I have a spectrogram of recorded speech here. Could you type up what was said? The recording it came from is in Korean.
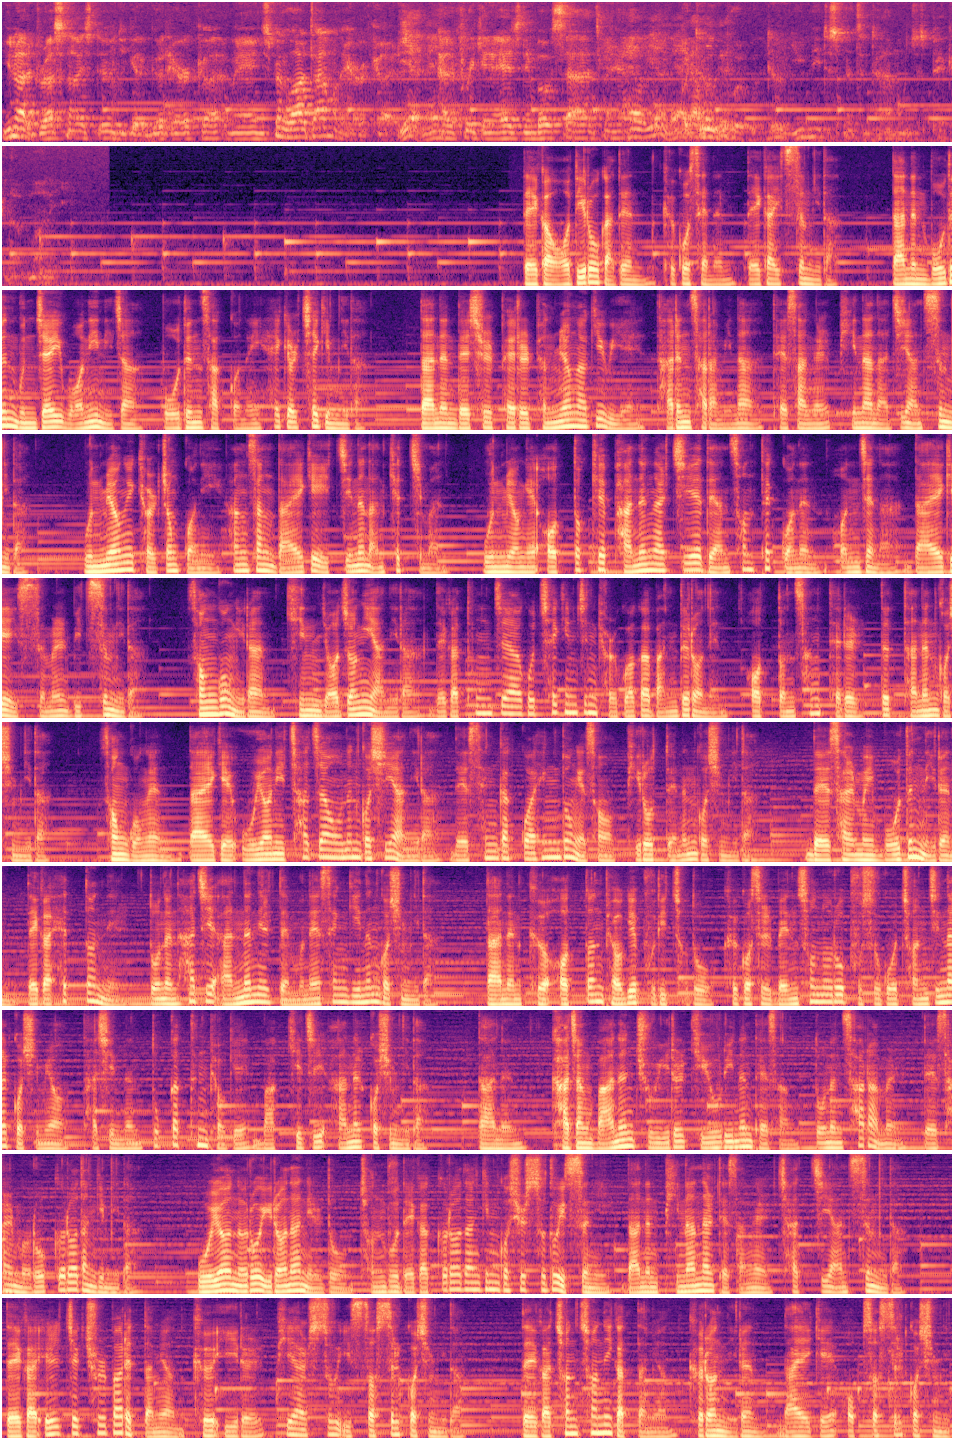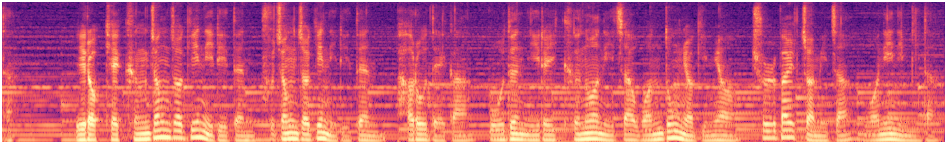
You know how to dress nice, dude. You get a good haircut, man. You spend a lot of time on the haircut. Yeah, man. Had it freaking edged in both sides, man. Hell yeah, man. But dude, but, dude, you need to spend some time on just picking up money. 내가 어디로 가든 그곳에는 내가 있습니다. 나는 모든 문제의 원인이자 모든 사건의 해결책입니다. 나는 내 실패를 변명하기 위해 다른 사람이나 대상을 비난하지 않습니다. 운명의 결정권이 항상 나에게 있지는 않겠지만 운명에 어떻게 반응할지에 대한 선택권은 언제나 나에게 있음을 믿습니다. 성공이란 긴 여정이 아니라 내가 통제하고 책임진 결과가 만들어낸 어떤 상태를 뜻하는 것입니다. 성공은 나에게 우연히 찾아오는 것이 아니라 내 생각과 행동에서 비롯되는 것입니다. 내 삶의 모든 일은 내가 했던 일 또는 하지 않는 일 때문에 생기는 것입니다. 나는 그 어떤 벽에 부딪혀도 그것을 맨손으로 부수고 전진할 것이며 다시는 똑같은 벽에 막히지 않을 것입니다. 나는 가장 많은 주의를 기울이는 대상 또는 사람을 내 삶으로 끌어당깁니다. 우연으로 일어난 일도 전부 내가 끌어당긴 것일 수도 있으니 나는 비난할 대상을 찾지 않습니다. 내가 일찍 출발했다면 그 일을 피할 수 있었을 것입니다. 내가 천천히 갔다면 그런 일은 나에게 없었을 것입니다. 이렇게 긍정적인 일이든 부정적인 일이든 바로 내가 모든 일의 근원이자 원동력이며 출발점이자 원인입니다.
